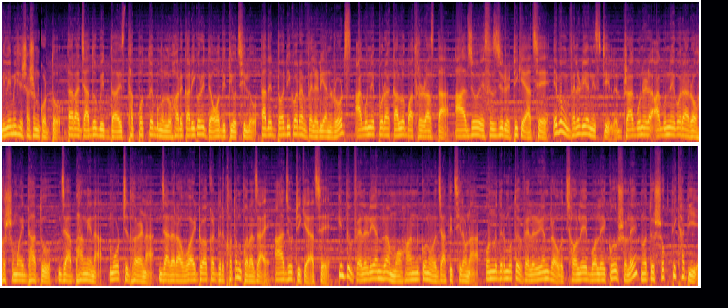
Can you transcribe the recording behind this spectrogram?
মিলেমিশে শাসন করত। তারা জাদুবিদ্যা, স্থাপত্য এবং লোহার কারিগরিতে অদ্বিতীয় ছিল। তাদের তৈরি করা ভ্যালেরিয়ান রোডস আগুনে পোড়া কালো পাথরের রাস্তা আজও এসএস জুড়ে টিকে আছে এবং ভ্যালেরিয়ান স্টিল, ড্রাগনের আগুনে গড়া রহস্যময় ধাতু যা ভাঙে না, মরচে ধরে না, যা দ্বারা হোয়াইট ওয়াকারদের খতম করা যায়, আজও টিকে আছে। কিন্তু ভ্যালেরিয়ানরা মহা মহান কোনো জাতি ছিল না। অন্যদের মতো ভ্যালেরিয়ানরাও ছলে, বলে, কৌশলে নয়তো শক্তি খাটিয়ে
